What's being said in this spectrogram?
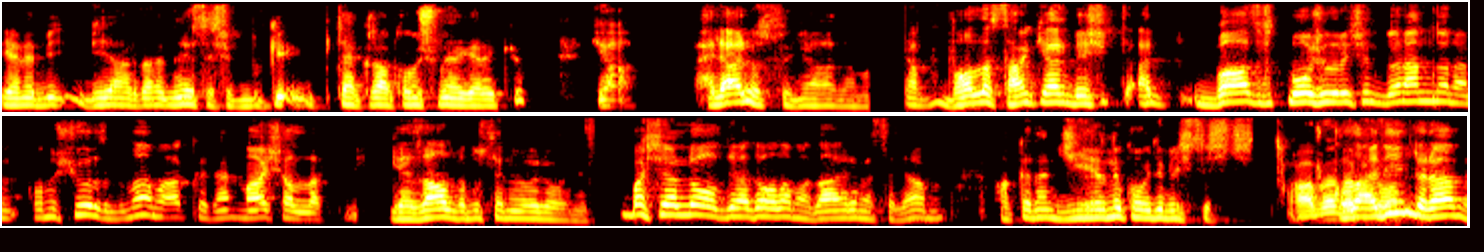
yine bir, bir yerde neyse şimdi tekrar konuşmaya gerek yok. Ya helal olsun ya adama. Ya valla sanki yani Beşiktaş hani bazı futbolcular için dönem dönem konuşuyoruz bunu ama hakikaten maşallah diye. Gezal da bu sene öyle oynadı. Başarılı oldu ya da olamadı ayrı mesele ama hakikaten ciğerini koydu Beşiktaş için. Abi Kolay değildir abi.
